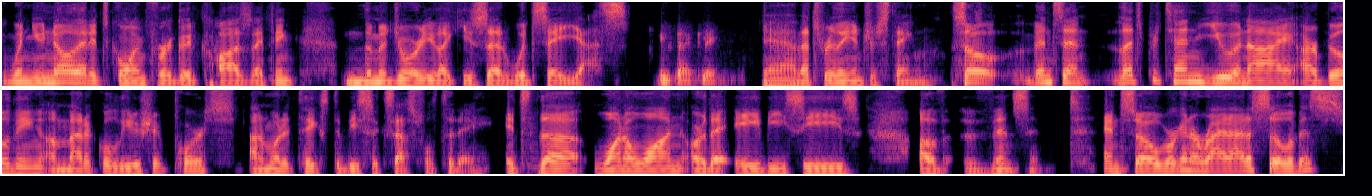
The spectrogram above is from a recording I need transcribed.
when you know that it's going for a good cause. I think the majority, like you said, would say yes. Exactly. Yeah, that's really interesting. So, Vincent, let's pretend you and I are building a medical leadership course on what it takes to be successful today. It's the 101 or the ABCs of Vincent. And so, we're going to write out a syllabus.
